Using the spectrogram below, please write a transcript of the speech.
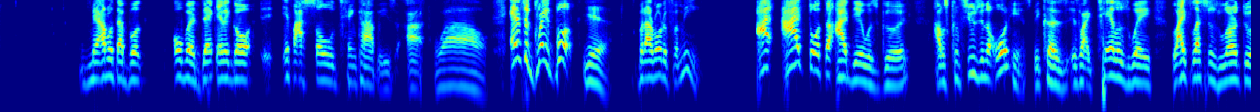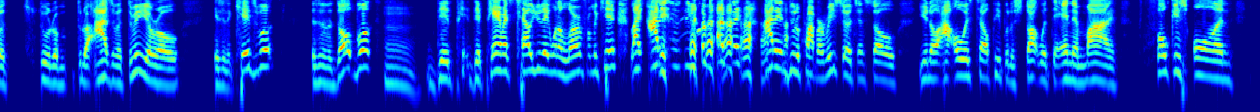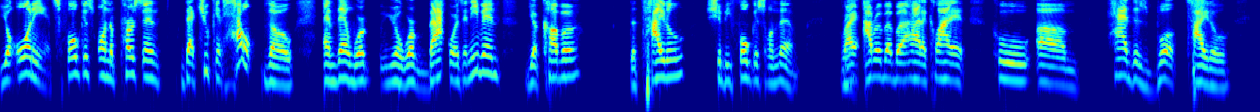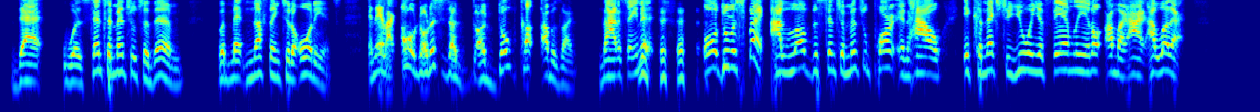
man, I wrote that book over a decade ago. If I sold 10 copies, I, Wow. and it's a great book, Yeah. but I wrote it for me. I, I thought the idea was good. I was confusing the audience because it's like Taylor's Way, life lessons learned through a, through the through the eyes of a three year old. Is it a kid's book? Is it an adult book? Mm. did did parents tell you they want to learn from a kid? Like I didn't, you know what I'm saying? I didn't do the proper research, and so you know I always tell people to start with the end in mind. Focus on your audience. Focus on the person that you can help, though, and then work you know work backwards. And even your cover, the title should be focused on them, right? I remember I had a client who um had this book title that was sentimental to them but meant nothing to the audience. And they're like, oh no, this is a, a dope cup. I was like, Nah, this ain't it. all due respect. I love the sentimental part and how it connects to you and your family. And all. I'm like, all right, I love that.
